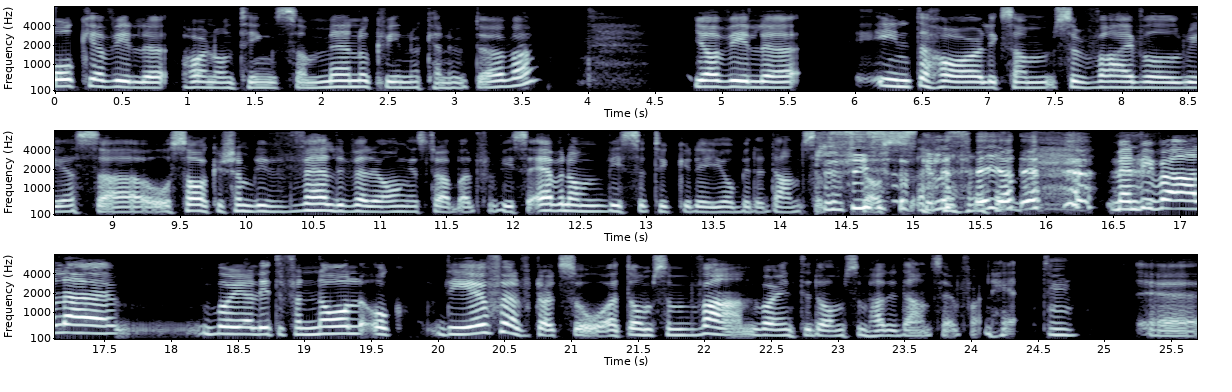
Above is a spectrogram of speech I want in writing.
Och jag ville ha någonting som män och kvinnor kan utöva. Jag ville inte ha liksom survivalresa och saker som blir väldigt, väldigt ångestdrabbad för vissa. Även om vissa tycker det är jobbigt att dansa. Precis, jag skulle säga det. Men vi var alla började lite från noll och det är självklart så att de som vann var inte de som hade danserfarenhet. Mm. Eh,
